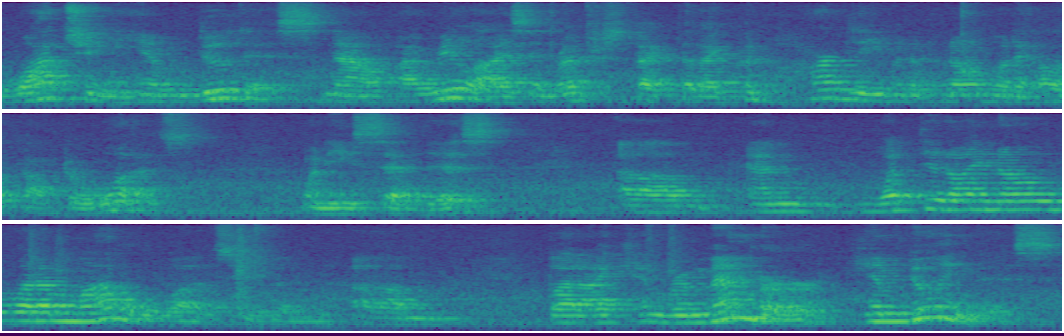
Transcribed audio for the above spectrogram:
watching him do this. Now, I realize in retrospect that I could hardly even have known what a helicopter was when he said this. Um, and what did I know what a model was even? Um, but I can remember him doing this.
